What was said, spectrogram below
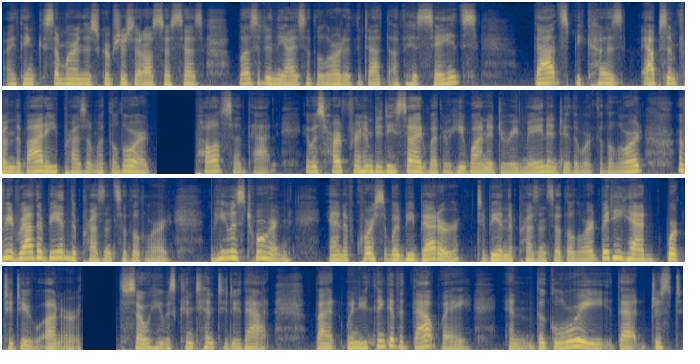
I think somewhere in the scriptures it also says, Blessed in the eyes of the Lord are the death of his saints. That's because absent from the body, present with the Lord. Paul said that. It was hard for him to decide whether he wanted to remain and do the work of the Lord or if he'd rather be in the presence of the Lord. He was torn. And of course, it would be better to be in the presence of the Lord, but he had work to do on earth. So he was content to do that. But when you think of it that way and the glory that just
